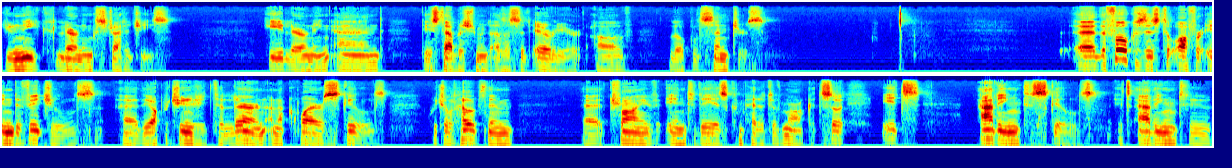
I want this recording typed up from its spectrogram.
unique learning strategies, e-learning and the establishment, as I said earlier, of local centres. Uh, the focus is to offer individuals uh, the opportunity to learn and acquire skills which will help them uh, thrive in today's competitive market. So it's adding to skills. It's adding to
